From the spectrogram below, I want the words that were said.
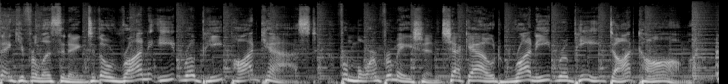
Thank you for listening to the Run, Eat, Repeat podcast. For more information, check out runeatrepeat.com.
